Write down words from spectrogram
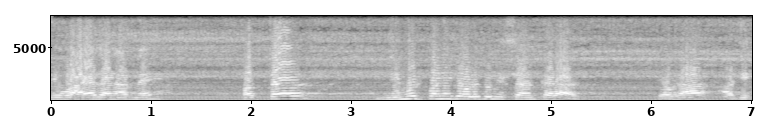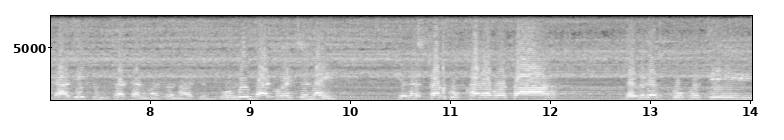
ते वाया जाणार नाही. फक्त निमूटपणे जेवढं तुम्ही सहन कराल तेवढा अधिकाधिक तुमच्या कर्माचा नाश होईल बोलून दाखवायचं नाही. की रस्ता खूप खराब होता दगडच खूप होते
